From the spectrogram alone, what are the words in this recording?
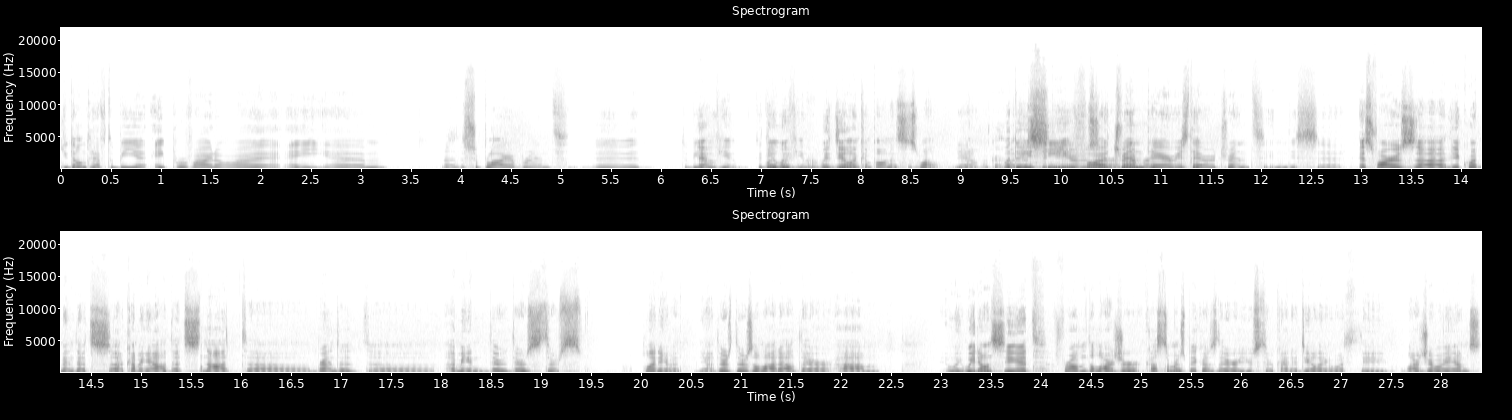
you don't have to be a, a provider or a, a, um, Brand. a supplier brand uh, to be Yeah. with you to We, deal we, with you. we deal in components as well. You Yeah. know, Okay. What do whether you see CPUs for a trend memory. there? Is there a trend in this? Uh, As far as uh, the equipment that's uh, coming out that's not uh, branded, uh, I mean, there, there's there's plenty of it. Yeah, there's there's a lot out there. Um, we, we don't see it from the larger customers because they're used to kind of dealing with the larger OEMs.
